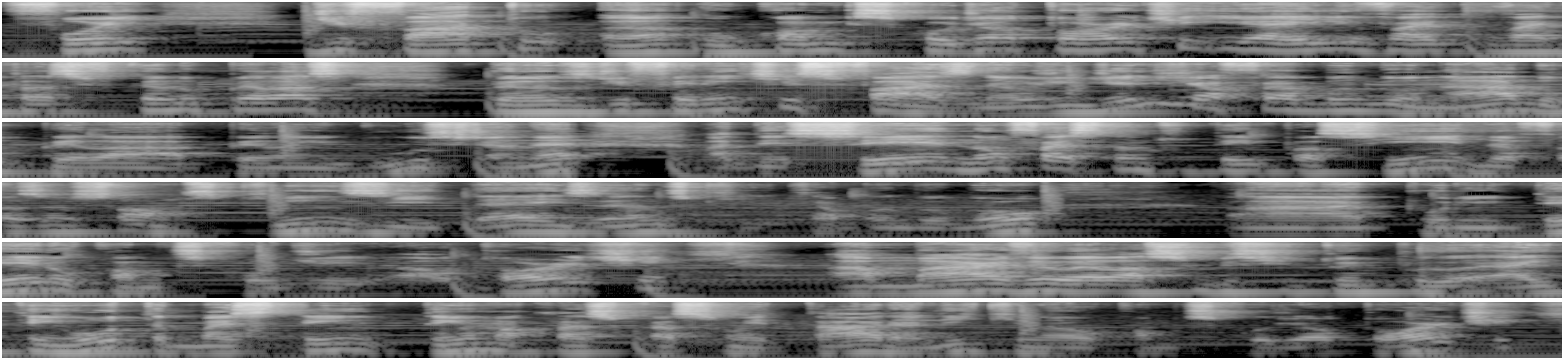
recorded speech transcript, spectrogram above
foi de fato o Comics Code Authority e aí ele vai, vai classificando pelas, pelas diferentes fases, né? Hoje em dia ele já foi abandonado pela, pela indústria, né? A DC não faz tanto tempo assim, deve fazer só uns 15, 10 anos que, que abandonou por inteiro Comics Code Authority. A Marvel ela substitui por. Aí tem outra, mas tem, tem uma classificação etária ali, que não é o Comics Code Authority.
